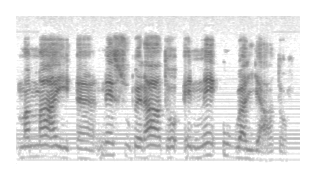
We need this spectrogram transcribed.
ma mai eh, né superato e né uguagliato.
